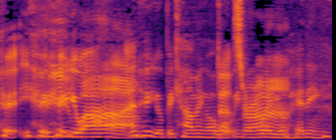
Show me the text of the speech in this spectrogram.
Who, who, who you, you are, are. and who you're becoming or what, you know, where you're heading.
